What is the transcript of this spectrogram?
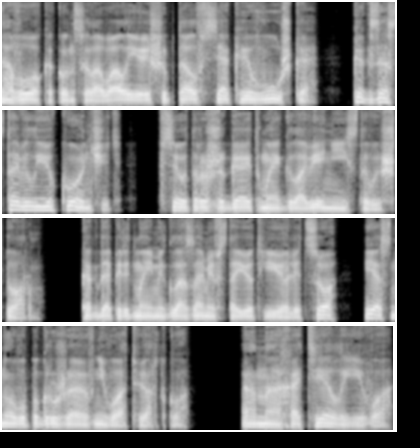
того, как он целовал ее и шептал всякое в ушко, как заставил ее кончить. Все это разжигает в моей голове неистовый шторм. Когда перед моими глазами встает ее лицо, я снова погружаю в него отвертку. Она хотела его.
